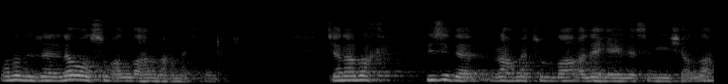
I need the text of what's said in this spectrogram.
onun üzerine olsun Allah'ın rahmeti demek. Cenab-ı Hak bizi de rahmetullah aleyh eylesin inşallah.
